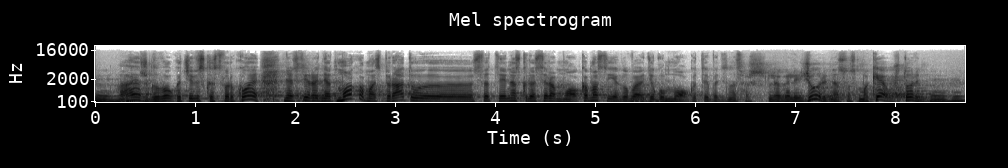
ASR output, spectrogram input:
Mhm. Ai, aš galvau, kad čia viskas tvarkoja, nes yra net mokamas piratų e, svetainės, kurios yra mokamas, tai jie galvoja, jeigu moku, tai vadinasi, aš legaliai žiūriu, nes susimokėjau už turinį. Mhm.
